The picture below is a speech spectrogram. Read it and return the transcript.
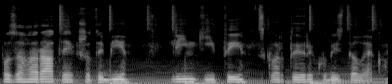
позагорати, якщо тобі ліньки йти з квартири кудись далеко.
